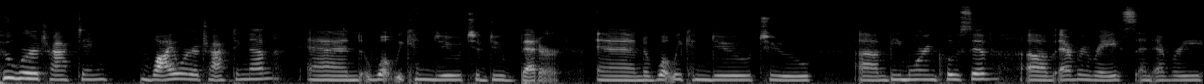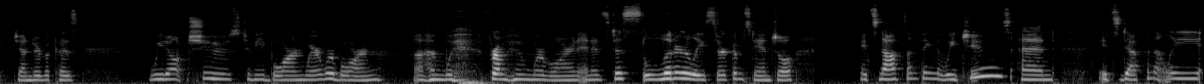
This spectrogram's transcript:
who we're attracting, why we're attracting them, and what we can do to do better, and what we can do to um, be more inclusive of every race and every gender because we don't choose to be born where we're born, um, from whom we're born, and it's just literally circumstantial. It's not something that we choose, and it's definitely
